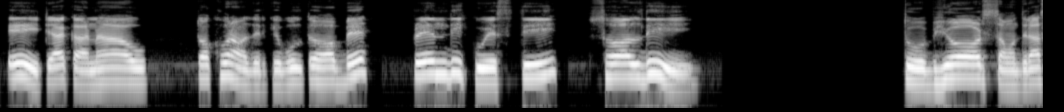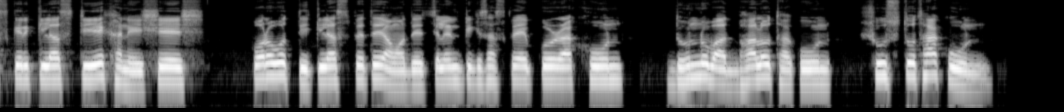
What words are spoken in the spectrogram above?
এই টাকা নাও তখন আমাদেরকে বলতে হবে প্রেন্দি কুয়েস্তি সলদি। তো ভিওর্স আমাদের আজকের ক্লাসটি এখানেই শেষ। পরবর্তী ক্লাস পেতে আমাদের চ্যানেলটিকে সাবস্ক্রাইব করে রাখুন। ধন্যবাদ, ভালো থাকুন, সুস্থ থাকুন।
